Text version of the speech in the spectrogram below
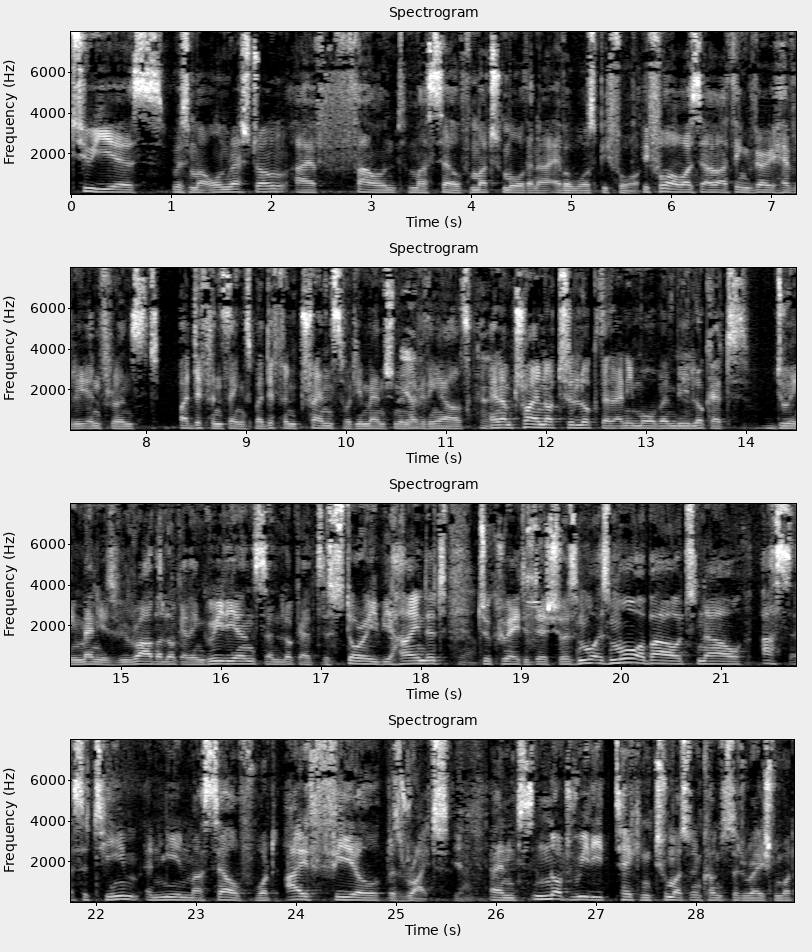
two years with my own restaurant, I've found myself much more than I ever was before. Before I was, uh, I think, very heavily influenced by different things, by different trends, what you mentioned and Yeah. everything else. And I'm trying not to look that anymore when we look at doing menus. We rather look at ingredients and look at the story behind it Yeah. to create a dish. So it's more, it's more about now us as a team and me and myself, what I feel is right. Yeah. And not really taking too much in consideration what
